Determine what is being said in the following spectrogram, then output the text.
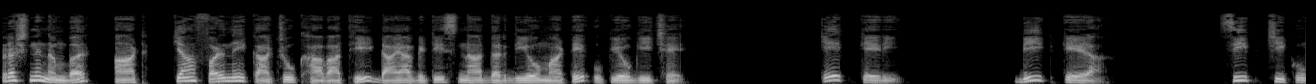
પ્રશ્ન નંબર આઠ. ક્યાં ફળને કાચું ખાવાથી ડાયાબિટીસના દર્દીઓ માટે ઉપયોગી છે? એક કેરી, બીટ કેળા, સીત ચીકુ,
